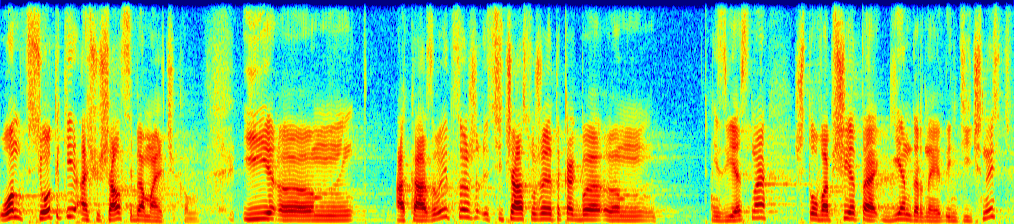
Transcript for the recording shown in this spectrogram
он все-таки ощущал себя мальчиком. И эм, оказывается, сейчас уже это как бы эм, известно, что вообще-то гендерная идентичность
